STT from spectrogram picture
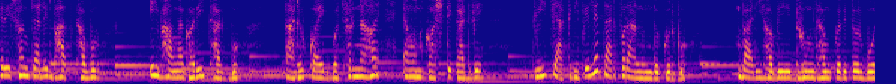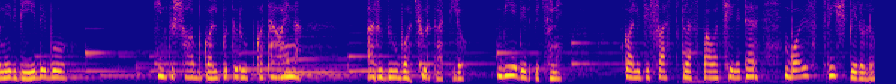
রেশন চালের ভাত খাব। এই ভাঙা ঘরেই থাকব। আরও কয়েক বছর না হয় এমন কষ্টে কাটবে। তুই চাকরি পেলে তারপর আনন্দ করব। বাড়ি হবে ধুমধাম করে তোর বোনের বিয়ে দেব। কিন্তু সব গল্প তো রূপকথা হয় না। আরও দু বছর কাটলো বিএডের পেছনে। কলেজে ফার্স্ট ক্লাস পাওয়া ছেলেটার বয়স ত্রিশ পেরোলো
